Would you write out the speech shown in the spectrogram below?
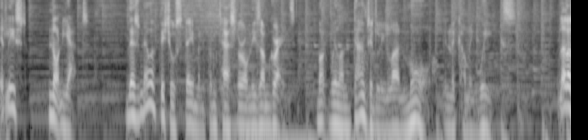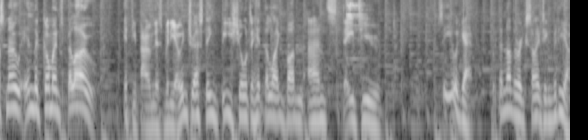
At least, not yet. There's no official statement from Tesla on these upgrades, but we'll undoubtedly learn more in the coming weeks. Let us know in the comments below. If you found this video interesting, be sure to hit the like button and stay tuned. See you again with another exciting video.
